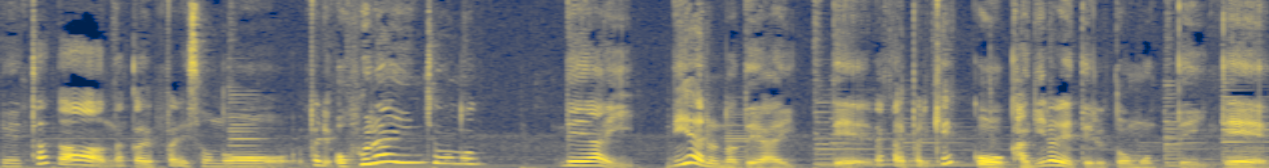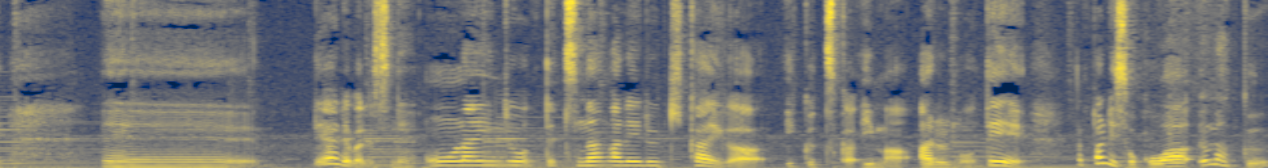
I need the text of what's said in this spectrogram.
えー、ただなんかやっぱりそのやっぱりオフライン上の出会いリアルな出会いってなんかやっぱり結構限られてると思っていて、えーであればですねオンライン上ってつながれる機会がいくつか今あるのでやっぱりそこはうまく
